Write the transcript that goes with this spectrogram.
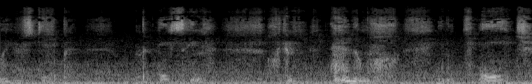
layers deep, pacing like an animal in a cage.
